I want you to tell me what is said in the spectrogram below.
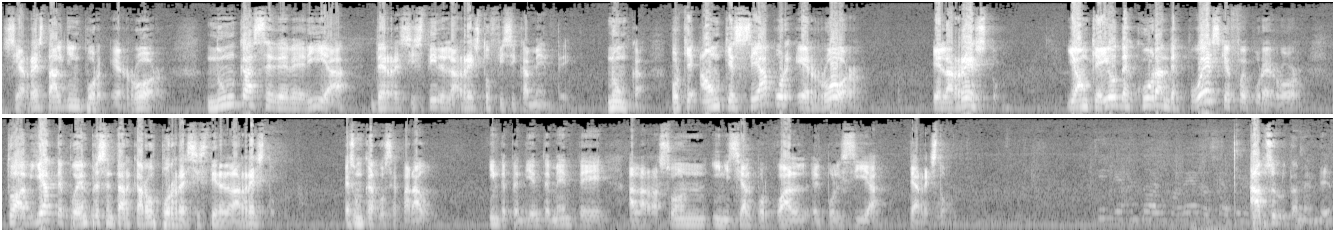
si arresta a alguien por error, nunca se debería de resistir el arresto físicamente. Nunca. Porque aunque sea por error el arresto, y aunque ellos descubran después que fue por error, todavía te pueden presentar cargos por resistir el arresto. Es un cargo separado, independientemente a la razón inicial por cual el policía te arrestó. Sí, tienen todo el poder, o sea, tienen... Absolutamente.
